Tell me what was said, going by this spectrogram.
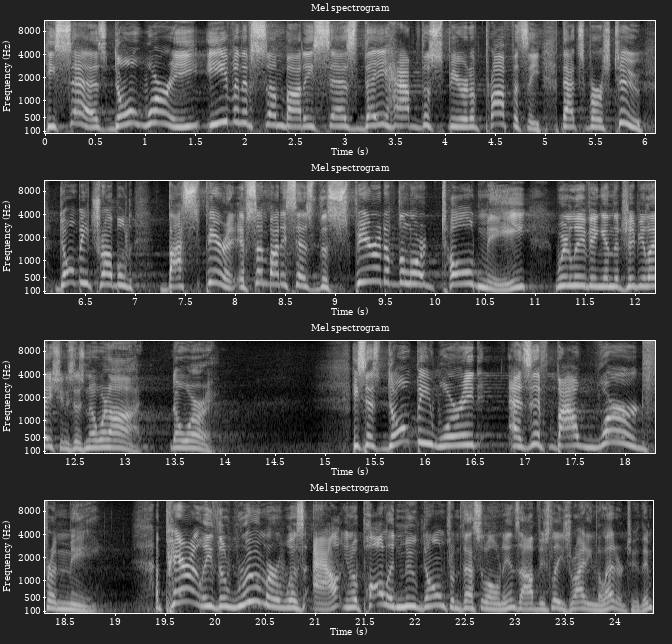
he says, Don't worry, even if somebody says they have the spirit of prophecy. That's verse 2. Don't be troubled by spirit. If somebody says, The Spirit of the Lord told me we're living in the tribulation, he says, No, we're not. Don't worry. He says, Don't be worried as if by word from me. Apparently, the rumor was out. You know, Paul had moved on from Thessalonians. Obviously, he's writing the letter to them.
